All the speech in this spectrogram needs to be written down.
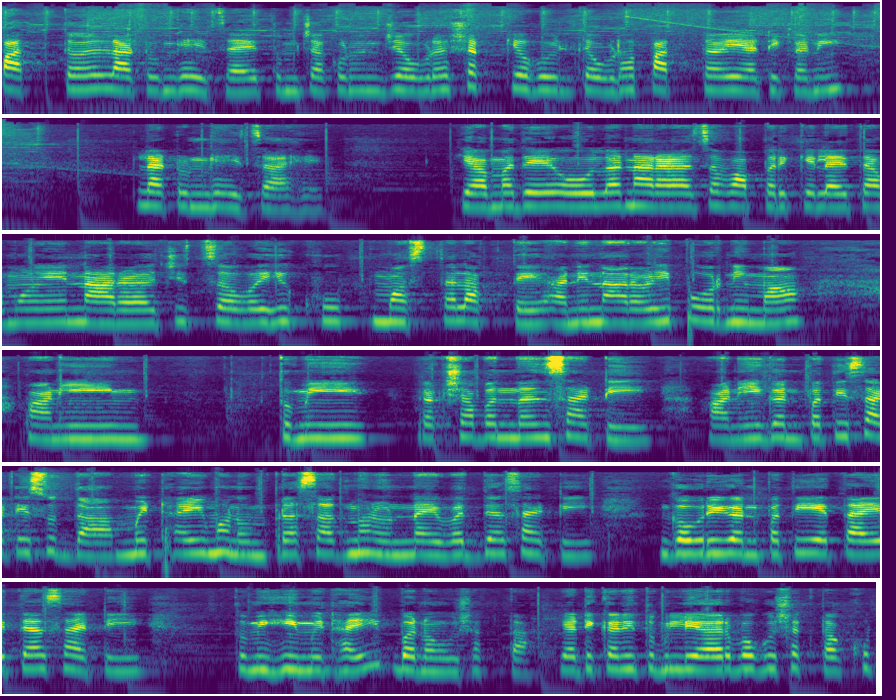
पातळ लाटून घ्यायचं आहे. तुमच्याकडून जेवढं शक्य होईल तेवढं पातळ या ठिकाणी लाटून घ्यायचं आहे. यामध्ये ओला नारळाचा वापर केला आहे त्यामुळे नारळाची चवही खूप मस्त लागते. आणि नारळी पौर्णिमा आणि तुम्ही रक्षाबंधनसाठी आणि गणपतीसाठी सुद्धा मिठाई म्हणून प्रसाद म्हणून नैवेद्यासाठी गौरी गणपती येत आहे त्यासाठी तुम्ही ही मिठाई बनवू शकता. या ठिकाणी तुम्ही लेअर बघू शकता. खूप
